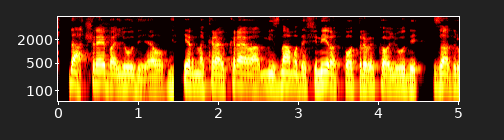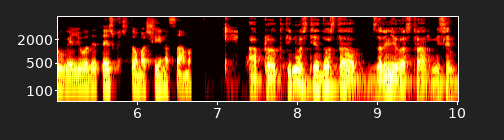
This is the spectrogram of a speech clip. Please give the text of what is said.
da, treba ljudi, jel? jer na kraju krajeva mi znamo definirati potrebe kao ljudi za druge ljude, teško će to mašina sama. A produktivnost je dosta zanimljiva stvar. Mislim, uh,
